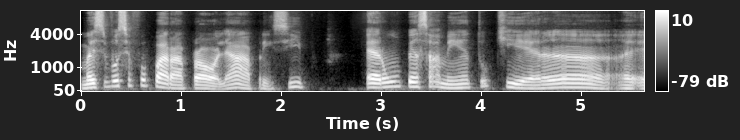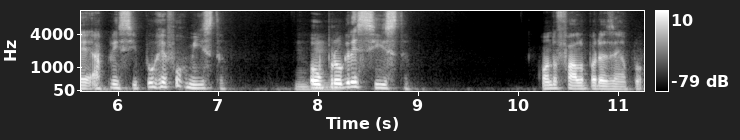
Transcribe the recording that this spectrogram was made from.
Mas se você for parar para olhar a princípio, era um pensamento que era, é, é a princípio, reformista uhum. ou progressista. Quando falo, por exemplo,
